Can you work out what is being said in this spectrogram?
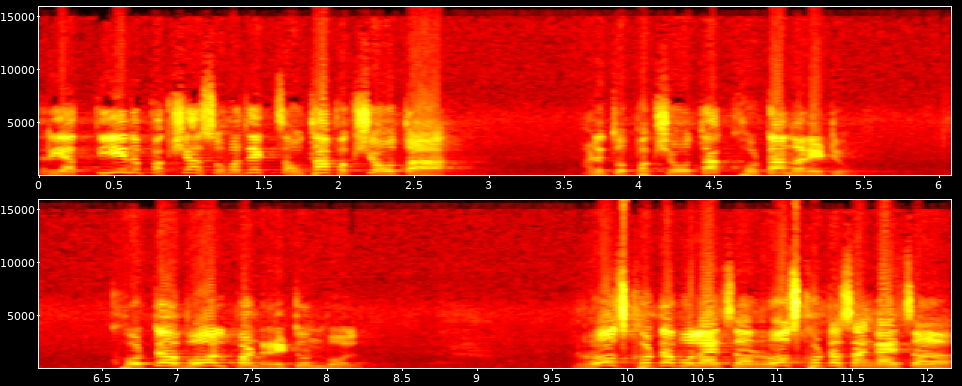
तर या तीन पक्षासोबत एक चौथा पक्ष होता आणि तो पक्ष होता खोटा नरेटिव्ह खोटं बोल पण रेटून बोल. रोज खोटं बोलायचं रोज खोटं सांगायचं.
